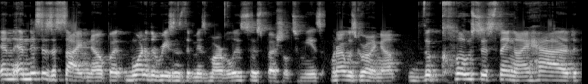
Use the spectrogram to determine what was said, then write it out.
and, and this is a side note, but one of the reasons that Ms. Marvel is so special to me is when I was growing up, the closest thing I had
